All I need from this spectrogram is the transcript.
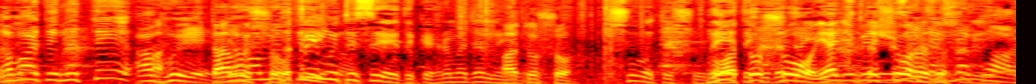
Давайте не ти, а ви. Та Я ви вам що? не Дотримуйтеся етики, громадянин. А то що? Що ти що? Ну, а то що? Я тобі ще раз... Без наказу.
